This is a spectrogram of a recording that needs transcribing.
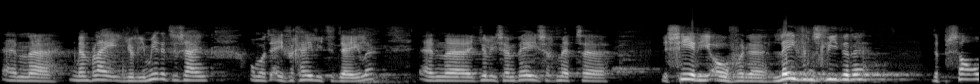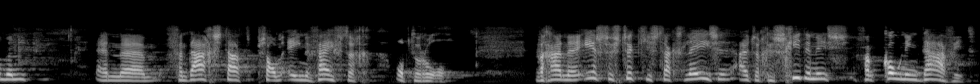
En uh, ik ben blij in jullie midden te zijn om het evangelie te delen. En uh, jullie zijn bezig met uh, de serie over de levensliederen, de psalmen. En vandaag staat psalm 51 op de rol. We gaan eerst een stukje straks lezen uit de geschiedenis van koning David.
